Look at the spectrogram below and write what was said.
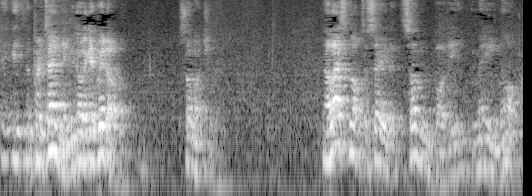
It's the pretending we've got to get rid of. So much of it. Now that's not to say that somebody may not,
